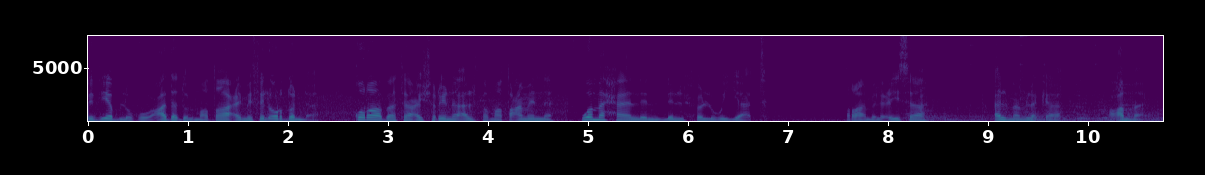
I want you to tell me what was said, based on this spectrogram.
إذ يبلغ عدد المطاعم في الأردن قرابة عشرين ألف مطعم ومحال للحلويات. رامي العيسى المملكة عمان.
